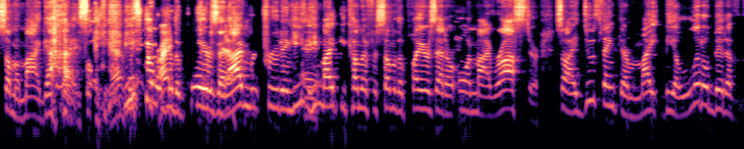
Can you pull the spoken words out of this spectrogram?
some of my guys. Like yeah, he's coming right. for the players that yeah. I'm recruiting. He, he might be coming for some of the players that are on my roster. So I do think there might be a little bit of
